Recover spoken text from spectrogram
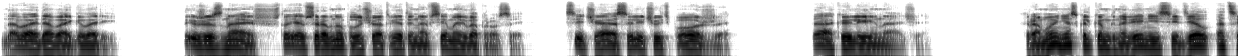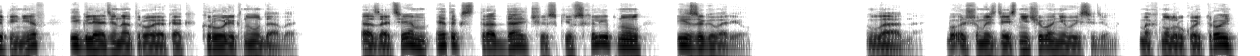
«Давай, давай, говори. Ты же знаешь, что я все равно получу ответы на все мои вопросы. Сейчас или чуть позже. Так или иначе». Хромой несколько мгновений сидел, оцепенев и глядя на Троя, как кролик на удава. А затем этак страдальчески всхлипнул и заговорил. «Ладно, больше мы здесь ничего не высидим», — махнул рукой Трой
